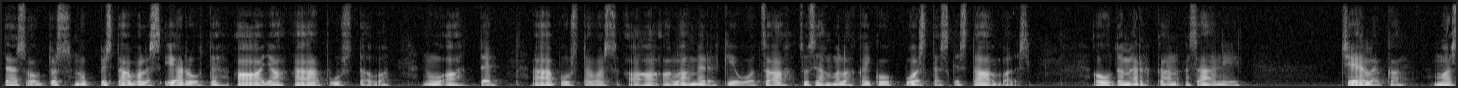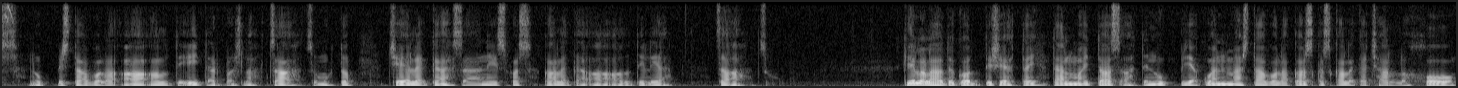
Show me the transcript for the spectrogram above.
täs outos nuppistaavales iäruhte a ja ää puustava. Nu ahte aapustavas a alamerkki vuot sahtsu sammalahkai ku vuostaske staavales. Outa merkkaan sääni tjelka mas nuppistavalla a alti itarpasla mutta tjelkä sääniisvas kalka a alti liä sahtsu. Kielaläytö kodtisehtai tälmai taas ahte nuppi ja kuenmästävalla kaskaskalka challo H,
